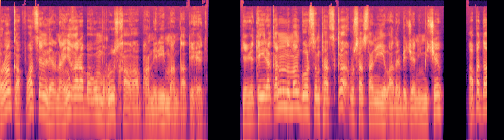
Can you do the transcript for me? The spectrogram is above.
որոնք կապված են Լեռնային Ղարաբաղում ռուս խաղաղապահների մանդատի հետ։ Եվ եթե իրականում նման գործընթաց կա Ռուսաստանի եւ Ադրբեջանի միջև, ապա դա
